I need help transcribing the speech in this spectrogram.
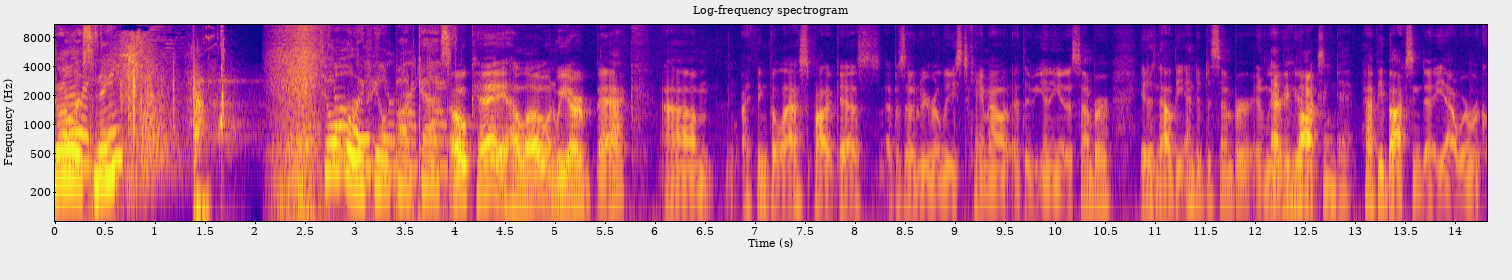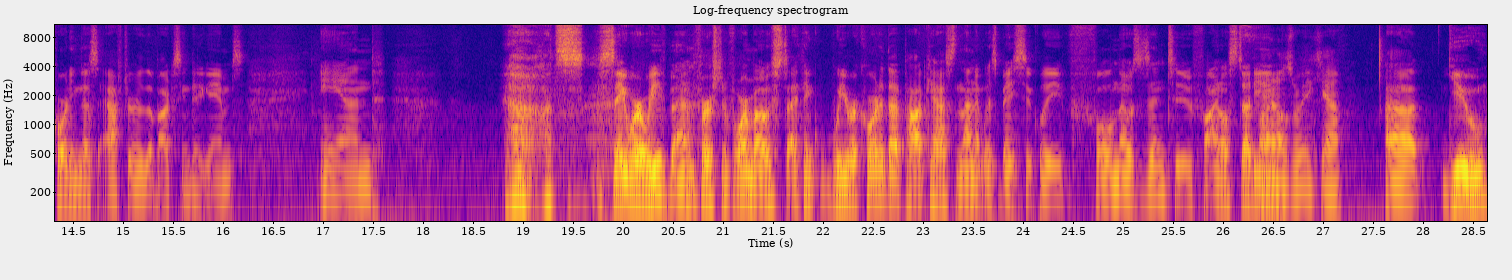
You're listening to a Holyfield podcast. Okay, hello, and we are back. Um, I think the last podcast episode we released came out at the beginning of December. It is now the end of December, and we Happy are here Boxing Day. Happy Boxing Day! Yeah, we're recording this after the Boxing Day games, and let's say where we've been first and foremost. I think we recorded that podcast, and then it was basically full noses into final studying. Finals week, yeah. Uh, you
